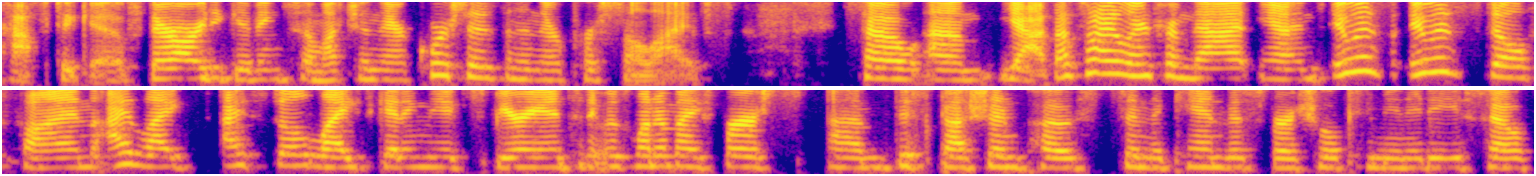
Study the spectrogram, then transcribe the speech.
have to give. They're already giving so much in their courses and in their personal lives. So um, yeah, that's what I learned from that, and it was it was still fun. I liked I still liked getting the experience, and it was one of my first um, discussion posts in the Canvas virtual community. So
